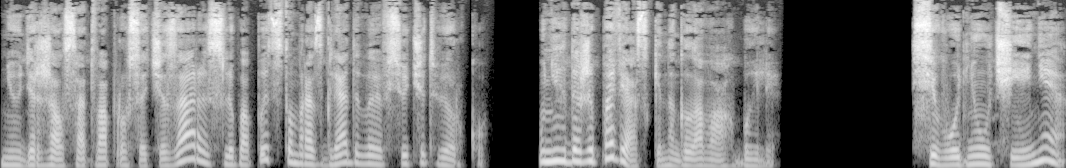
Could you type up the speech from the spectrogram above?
Не удержался от вопроса Чезары, с любопытством разглядывая всю четверку. У них даже повязки на головах были. «Сегодня учение»,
